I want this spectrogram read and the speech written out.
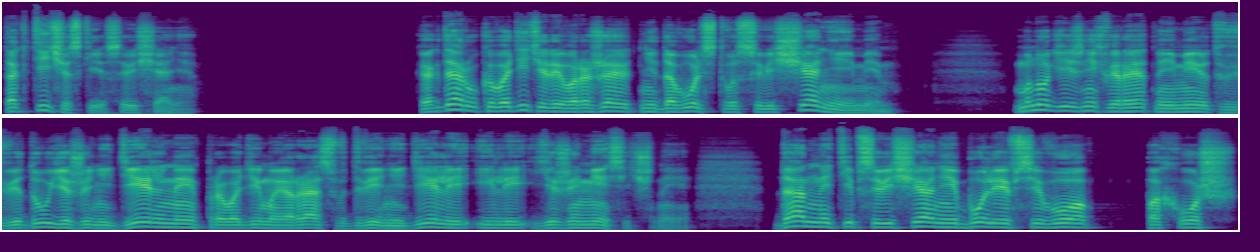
Тактические совещания. Когда руководители выражают недовольство совещаниями, многие из них, вероятно, имеют в виду еженедельные, проводимые раз в две недели или ежемесячные. Данный тип совещаний более всего похож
